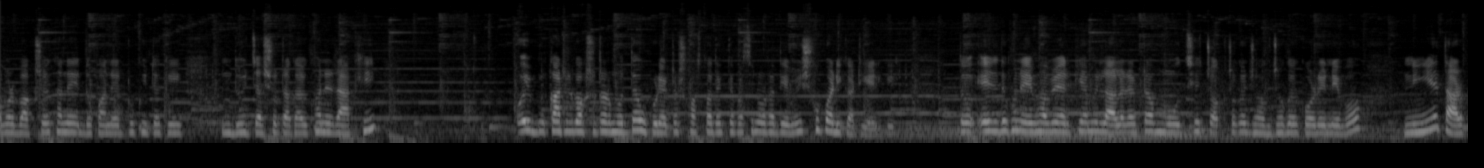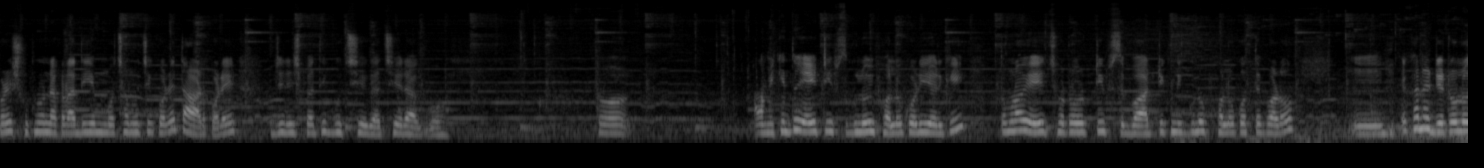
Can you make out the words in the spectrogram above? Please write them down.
আবার বাক্স। এখানে দোকানে টুকিটাকি দুই চারশো টাকা ওখানে রাখি। ওই কাঠের বাক্সটার মধ্যে উপরে একটা সস্তা দেখতে পাচ্ছেন, ওটা দিয়ে আমি সুপারি কাটি আর কি। তো এই যে দেখুন, এইভাবে আর কি আমি লালের একটা মুছে চকচকে ঝকঝকে করে নেব। নিয়ে তারপরে শুকনো নাকড়া দিয়ে মোছামুছি করে তারপরে জিনিসপাতি গুছিয়ে গাছিয়ে রাখব। তো আমি কিন্তু এই টিপসগুলোই ফলো করি আর কি। তোমরাও এই ছোট টিপস বা টেকনিকগুলো ফলো করতে পারো। এখানে ডেটলও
